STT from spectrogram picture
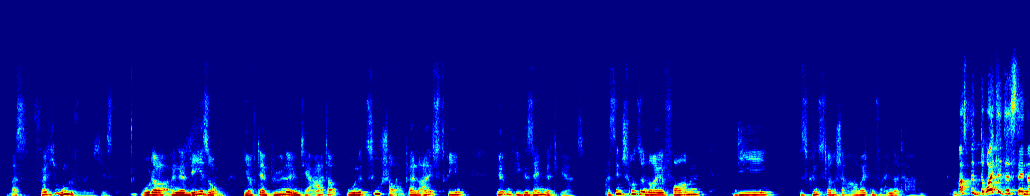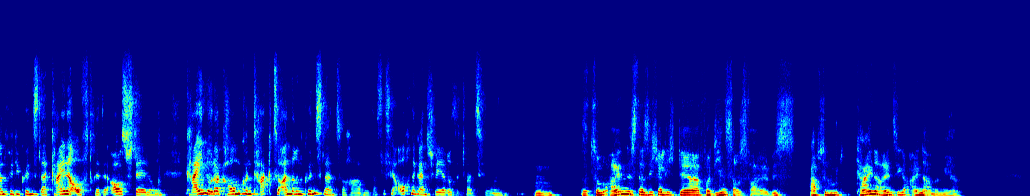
was völlig ungewöhnlich ist. Oder eine Lesung, die auf der Bühne im Theater ohne Zuschauer per Livestream irgendwie gesendet wird. Das sind schon so neue Formen, die das künstlerische Arbeiten verändert haben. Was bedeutet es denn dann für die Künstler, keine Auftritte, Ausstellungen, keinen oder kaum Kontakt zu anderen Künstlern zu haben? Das ist ja auch eine ganz schwere Situation. Mhm. Also zum einen ist da sicherlich der Verdienstausfall bis absolut keine einzige Einnahme mehr.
